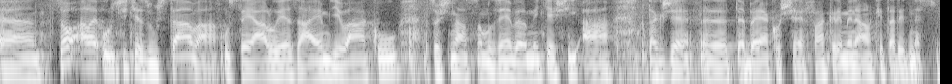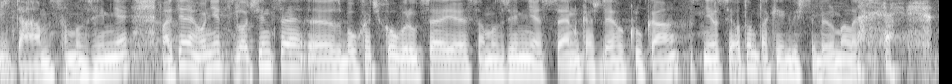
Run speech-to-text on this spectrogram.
E, co ale určitě zůstává u seriálu je zájem diváků, což nás samozřejmě velmi těší a takže e, tebe jako šéfa kriminálky tady dnes vítám samozřejmě. Martine, honit zločince e, s bouchačkou v ruce je samozřejmě sen každého kluka. Snil si o tom taky, když jsi byl malý?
